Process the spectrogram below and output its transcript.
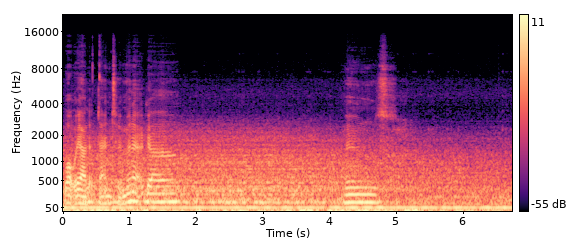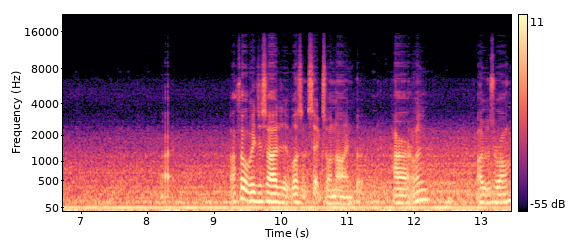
what we it down to a minute ago. Moons. I thought we decided it wasn't 6 or 9, but apparently I was wrong.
